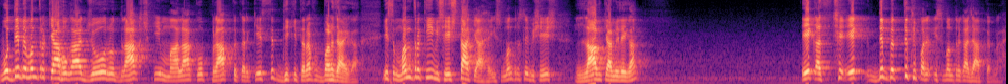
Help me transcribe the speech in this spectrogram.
वो दिव्य मंत्र क्या होगा जो रुद्राक्ष की माला को प्राप्त करके सिद्धि की तरफ़ बढ़ जाएगा? इस मंत्र की विशेषता क्या है? इस मंत्र से विशेष लाभ क्या मिलेगा? एक अच्छे, एक दिव्य तिथि पर इस मंत्र का जाप करना है।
